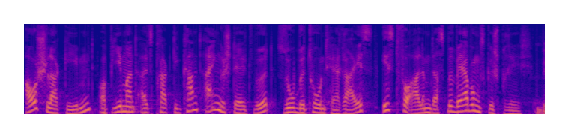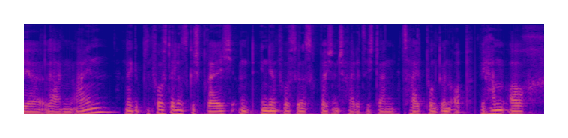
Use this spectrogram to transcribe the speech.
Ausschlaggebend, ob jemand als Praktikant eingestellt wird, so betont Herr Reis, ist vor allem das Bewerbungsgespräch. Wir laden ein, da gibt es ein Vorstellungsgespräch und in dem Vorstellungsgespräch entscheidet sich dann Zeitpunkt und ob. Wir haben auch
